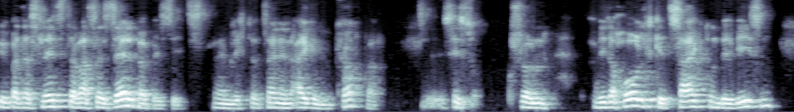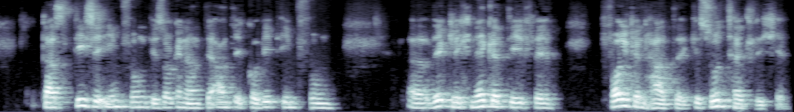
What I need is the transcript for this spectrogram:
über das Letzte, was er selber besitzt, nämlich seinen eigenen Körper. Es ist schon wiederholt gezeigt und bewiesen, dass diese Impfung, die sogenannte Anti-Covid-Impfung, äh, wirklich negative Folgen hatte, gesundheitliche,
